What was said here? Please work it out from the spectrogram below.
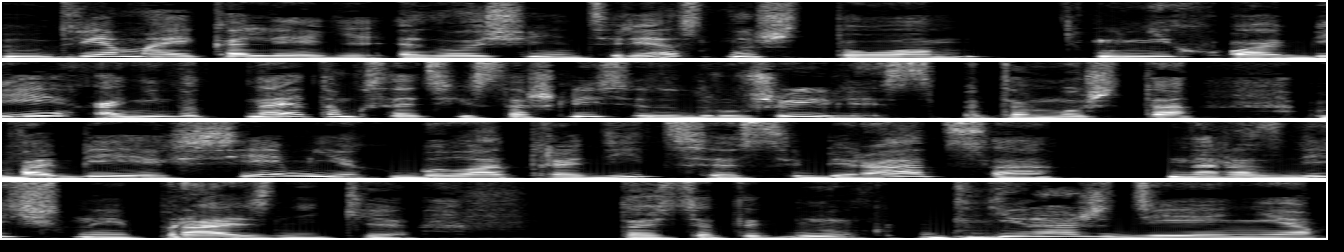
две мои коллеги, это очень интересно, что у них у обеих, они вот на этом, кстати, и сошлись и сдружились, потому что в обеих семьях была традиция собираться на различные праздники. То есть это ну, дни рождения,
